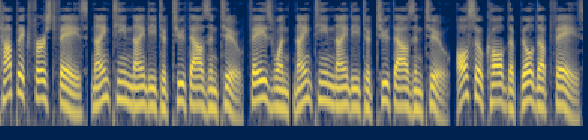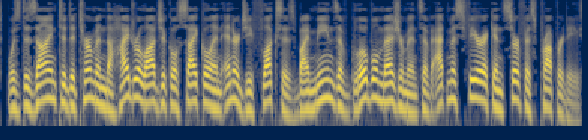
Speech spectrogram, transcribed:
Topic First phase 1990 to 2002 Phase 1 1990 to 2002 also called the build-up phase was designed to determine the hydrological cycle and energy fluxes by means of global measurements of atmospheric and surface properties.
